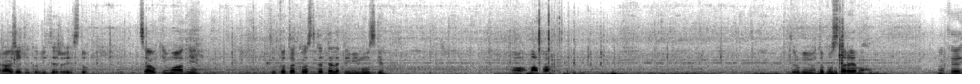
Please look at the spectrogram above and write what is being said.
Na razie tylko widzę, że jest tu całkiem ładnie. Tylko ta kostka telepie mi mózgiem. O, mapa. Zrobimy to po staremu. Ok.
